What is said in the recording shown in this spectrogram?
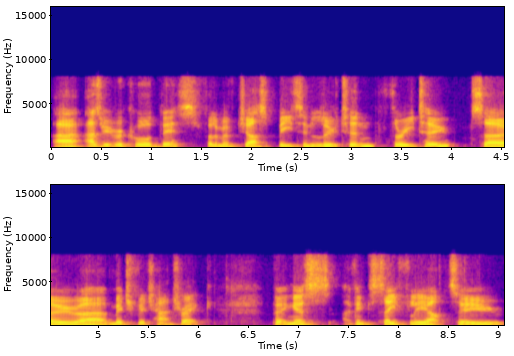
uh, as we record this, Fulham have just beaten Luton 3 2. So uh, Mitrovic hat trick, putting us, I think, safely up to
